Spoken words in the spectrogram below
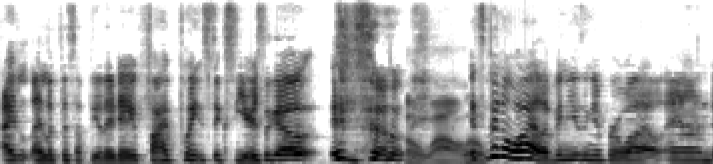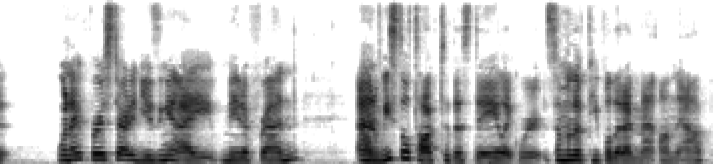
I, I looked this up the other day, 5.6 years ago. And so. Oh, wow. It's been a while. I've been using it for a while. And when I first started using it, I made a friend and we still talk to this day like we're some of the people that i met on the app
